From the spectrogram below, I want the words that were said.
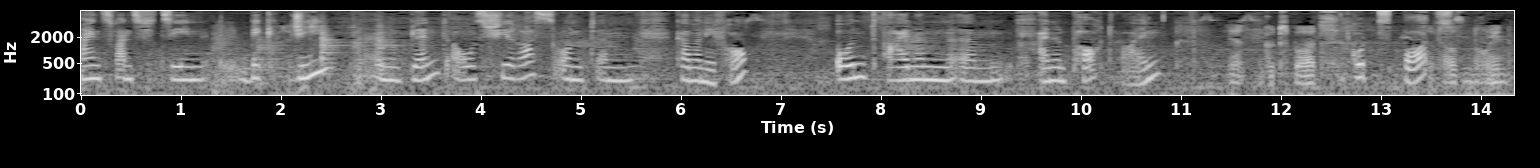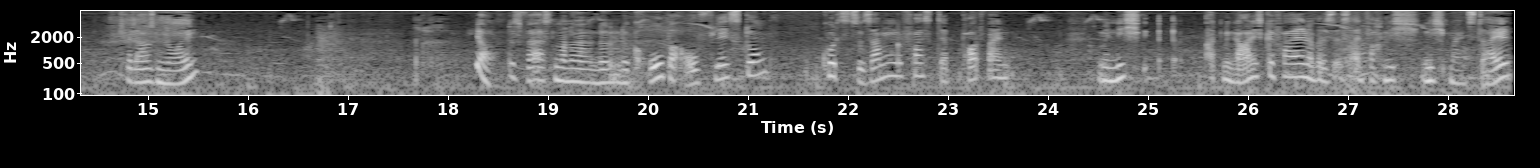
einen 2010 Big G, ein Blend aus Shiraz und ähm, Cabernet Franc und einen, ähm, einen Portwein, Ja, Good Sport Good Sport 2009. 2009. Ja, das war erstmal eine, eine, eine grobe Auflistung. Kurz zusammengefasst, der Portwein mir nicht, hat mir gar nicht gefallen, aber das ist einfach nicht, nicht mein Style.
